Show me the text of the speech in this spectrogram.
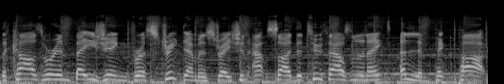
the cars were in Beijing for a street demonstration outside the 2008 Olympic Park.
